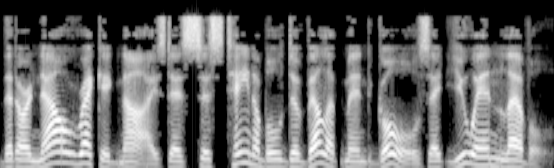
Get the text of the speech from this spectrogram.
that are now recognized as sustainable development goals at UN level.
